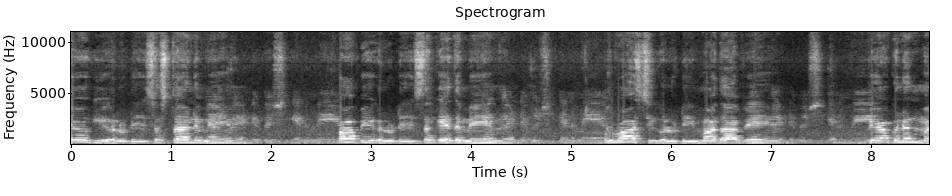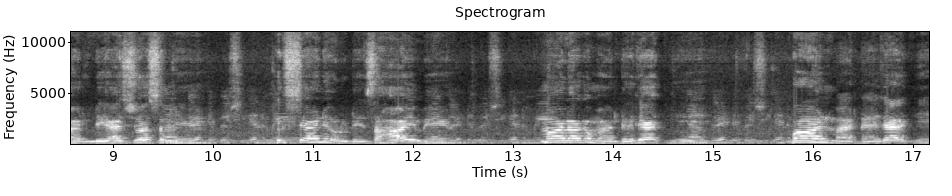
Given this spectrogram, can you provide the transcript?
രോഗികളുടെ സ്വസ്ഥാനമേ പാപികളുടെ സങ്കേതമേ പ്രവാസികളുടെ മാതാവേ വ്യാകുലന്മാരുടെ ആശ്വാസമേ ക്രിസ്ത്യാനികളുടെ സഹായമേ മാലാകമാരുടെ രാജ്ഞി ബാന്മാരുടെ രാജ്ഞി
